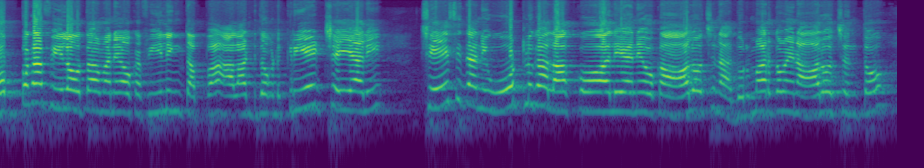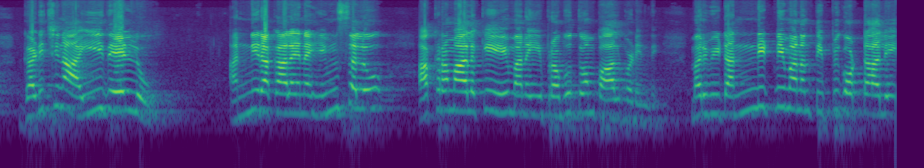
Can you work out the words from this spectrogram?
గొప్పగా ఫీల్ అవుతామనే ఒక ఫీలింగ్ తప్ప అలాంటిది ఒకటి క్రియేట్ చేయాలి. చేసి దాన్ని ఓట్లుగా లాక్కోవాలి అనే ఒక ఆలోచన దుర్మార్గమైన ఆలోచనతో గడిచిన ఐదేళ్ళు అన్ని రకాలైన హింసలు అక్రమాలకి మన ఈ ప్రభుత్వం పాల్పడింది. మరి వీటన్నిటిని మనం తిప్పికొట్టాలి.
